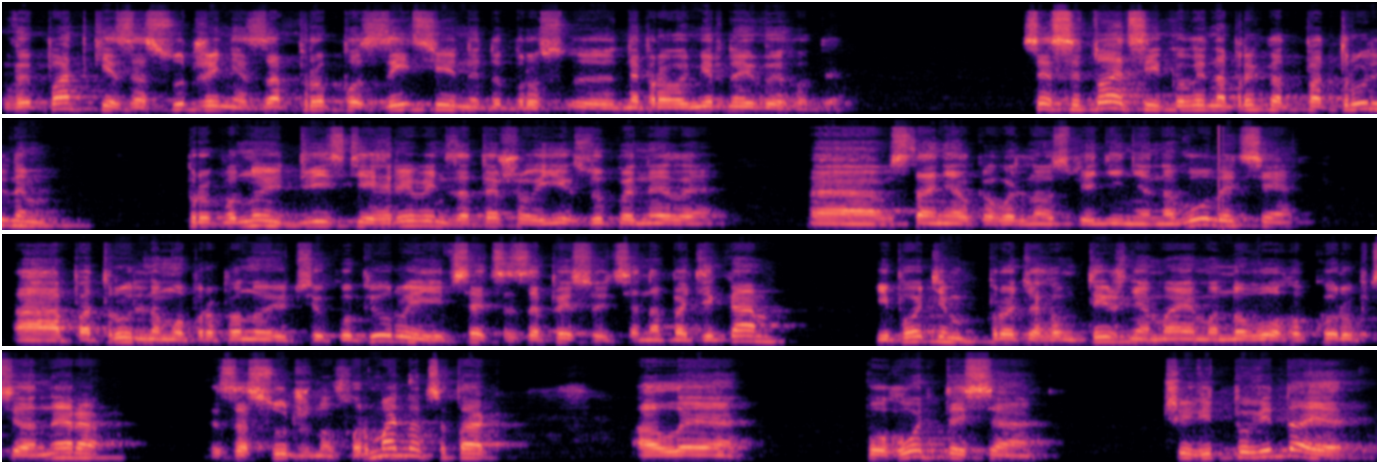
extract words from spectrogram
випадки засудження за пропозицією недобро- е, неправомірної вигоди. Це ситуації, коли, наприклад, патрульним пропонують 200 гривень за те, що їх зупинили е, в стані алкогольного сп'яніння на вулиці, а патрульному пропонують цю купюру, і все це записується на бадікам. І потім протягом тижня маємо нового корупціонера, засуджено формально це так, але погодьтеся, чи відповідає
